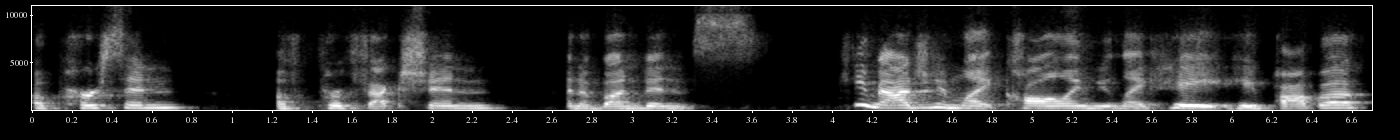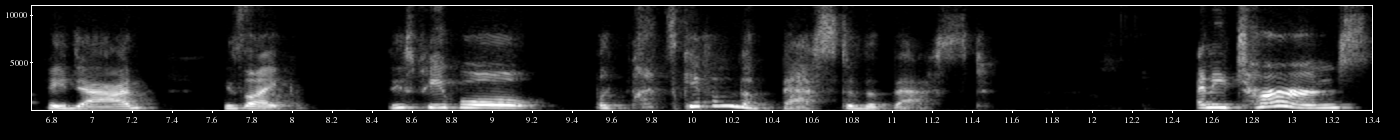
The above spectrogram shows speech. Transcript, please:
a person of perfection and abundance. Can you imagine him like calling me like, hey, hey, Papa, hey, Dad? He's like, these people, like, let's give them the best of the best. And he turns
